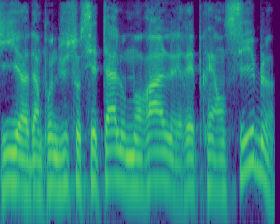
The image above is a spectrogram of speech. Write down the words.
qui, d'un point de vue sociétal ou moral, est répréhensible,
